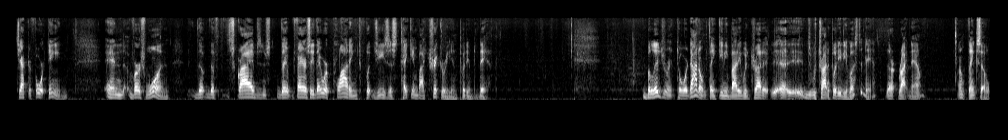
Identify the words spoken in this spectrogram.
chapter 14 and verse 1, the, the scribes and the Pharisees, they were plotting to put Jesus, take him by trickery and put him to death belligerent toward. I don't think anybody would try to uh, would try to put any of us to death right now. I don't think so.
